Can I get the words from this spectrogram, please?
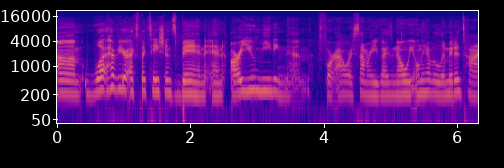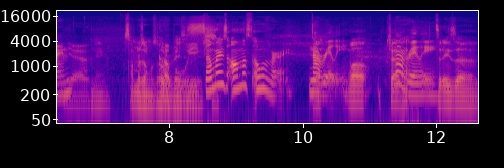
um, what have your expectations been, and are you meeting them for our summer? You guys know we only have a limited time. Yeah. Yeah. Summer's almost over, Couple basically. weeks. Summer's almost over. Not Yeah. really. Well, shout Not really. Today's uh,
